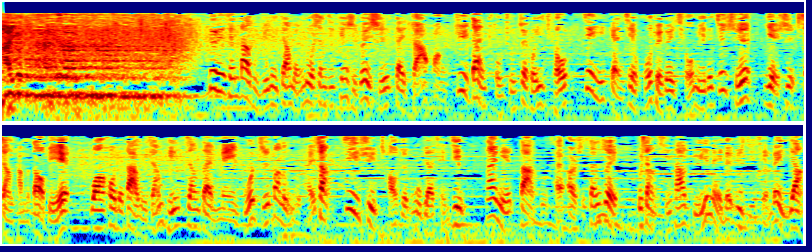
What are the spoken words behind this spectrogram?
ありがとうございました。六年前，大谷决定加盟洛杉矶天使队时，在札幌巨蛋投出最后一球，借以感谢火腿队球迷的支持，也是向他们道别。往后的大谷翔平将在美国职棒的舞台上继续朝着目标前进。那一年，大谷才二十三岁，不像其他旅美的日籍前辈一样，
